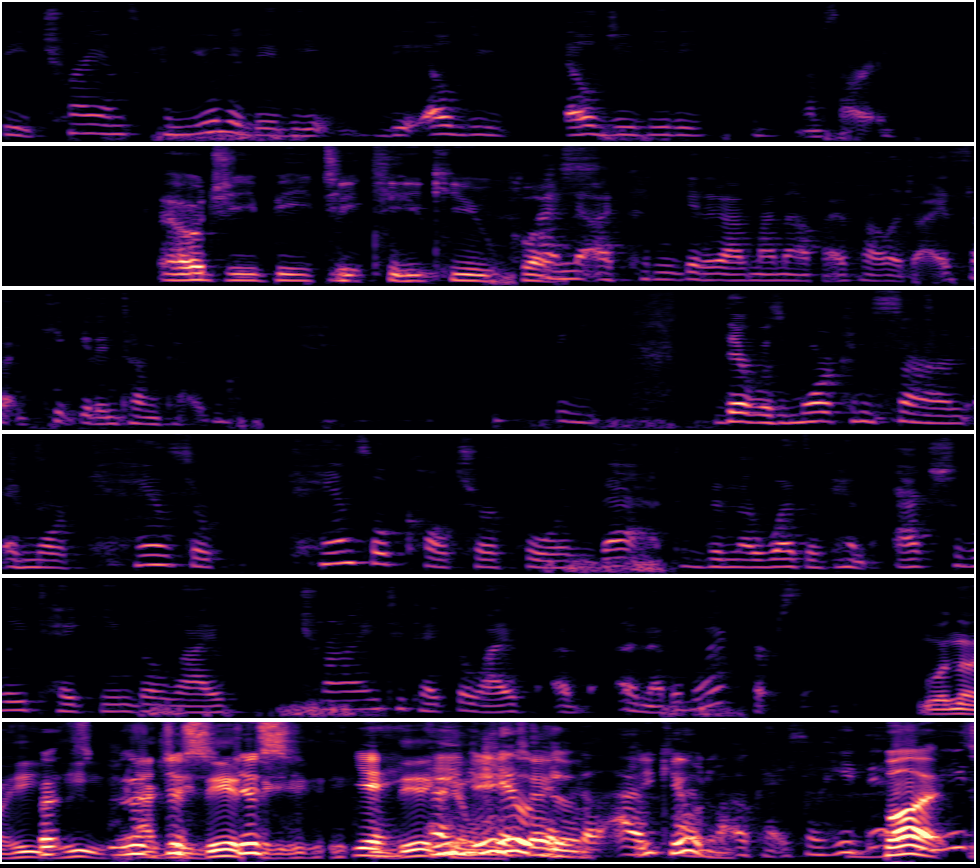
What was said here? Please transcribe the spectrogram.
the trans community, the the LG, LGBT. I'm sorry, LGBT. BTQ I plus. know I couldn't get it out of my mouth. I apologize. I keep getting tongue tied. There was more concern and more cancer cancel culture for that than there was of him actually taking the life, trying to take the life of another black person. Well, no, he But he actually just- did. just- he, yeah, he did he did him. killed take him. the- I- he killed I- him. Okay, so he did. But- so he It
